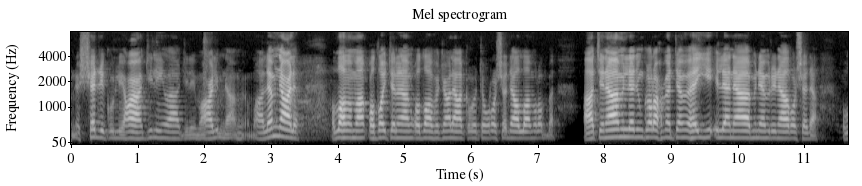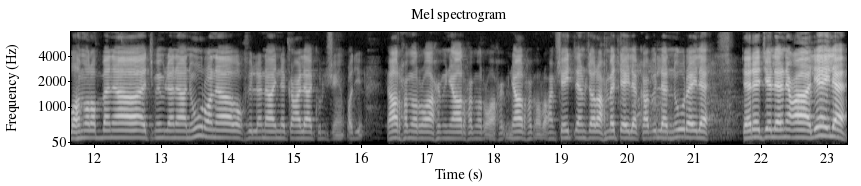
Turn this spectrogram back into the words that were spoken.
من الشر كل عاجله وآجله ما علمنا منه ما لم نعلم. اللهم ما قضيت لنا من قضاء فاجعل عاقبته رشدا. اللهم ربنا آتنا من لدنك رحمة وهيئ لنا من أمرنا رشدا. Allahümme Rabbena etmim lena nurana ve gfir lena inneke ala kulli şeyin kadir. Ya Erhamer Rahimin, Ya Erhamer Rahimin, Ya Erhamer Rahim. Şehitlerimize rahmet eyle, kabirler nur eyle, derecelerini âli eyle.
